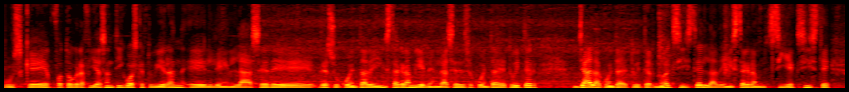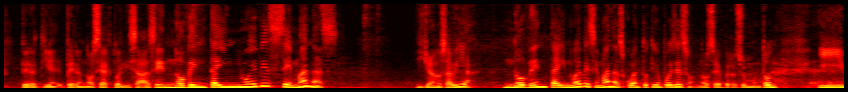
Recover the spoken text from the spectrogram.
busqué fotografías antiguas que tuvieran el enlace de, su cuenta de Instagram y el enlace de su cuenta de Twitter. Ya la cuenta de Twitter no existe, la de Instagram sí existe, pero, pero no se actualiza hace 99 semanas. Y yo no sabía. 99 semanas. ¿Cuánto tiempo es eso? No sé, pero es un montón. Y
